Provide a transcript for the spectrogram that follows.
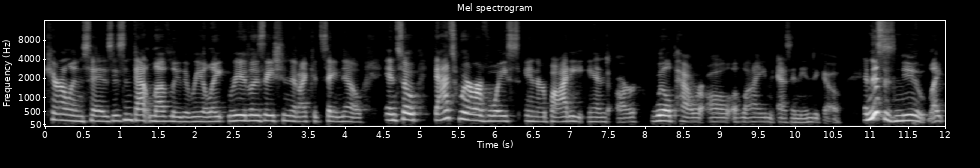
Carolyn says, Isn't that lovely? The real realization that I could say no. And so that's where our voice and our body and our willpower all align as an indigo. And this is new. Like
